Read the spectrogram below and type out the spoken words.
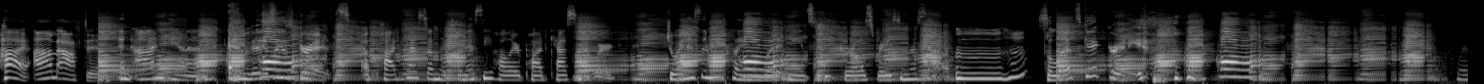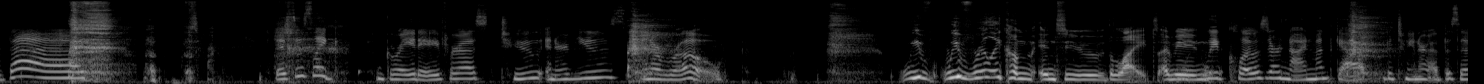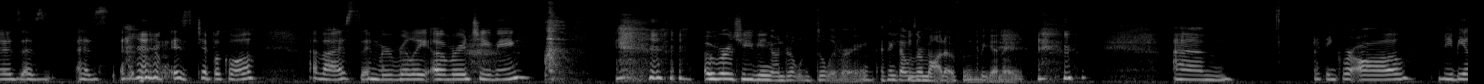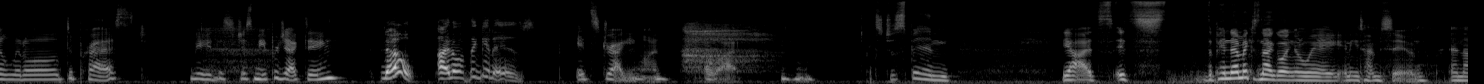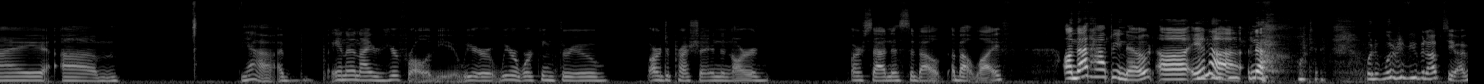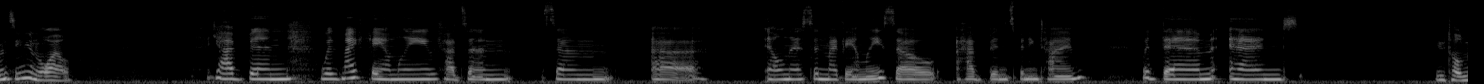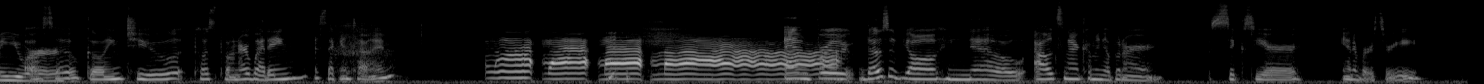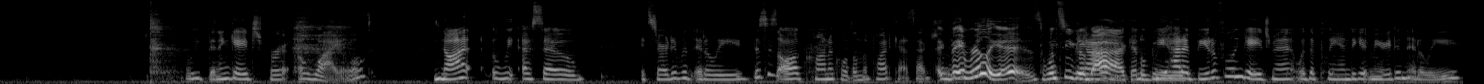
Hi, I'm Afton. And I'm Anna. And this is Grit. A podcast on the Tennessee Holler Podcast Network. Join us in reclaiming what it means to be girls raised in the South. Mm-hmm. So let's get gritty. We're back. this is like grade A for us. Two interviews in a row. We've we've really come into the light. I mean, We've closed our nine month gap between our episodes as as is typical of us, and we're really overachieving. overachieving, under delivering. I think that was our motto from the beginning. um, I think we're all maybe a little depressed. Maybe this is just me projecting. No, I don't think it is. It's dragging on a lot. hmm It's just been, yeah. It's it's the pandemic is not going away anytime soon, and I um, yeah. I, Anna and I are here for all of you. We are we are working through our depression and our our sadness about about life. On that happy note, uh, Anna, no, what, what have you been up to? I haven't seen you in a while. Yeah, I've been with my family. We've had some some uh, illness in my family, so I have been spending time with them and You told me you were. also going to postpone our wedding a second time. And for those of y'all who know, Alex and I are coming up on our six year anniversary. We've been engaged for a while. Not we uh, so it started with Italy. This is all chronicled on the podcast actually. It really is. Once you go Yeah. back, it'll be. we had a beautiful engagement with a plan to get married in Italy.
